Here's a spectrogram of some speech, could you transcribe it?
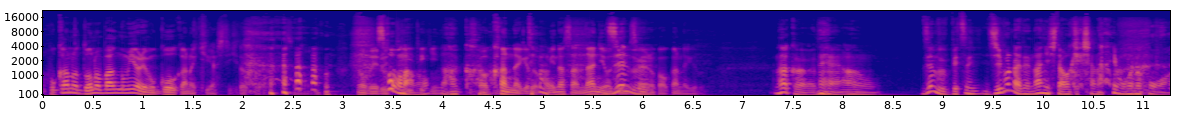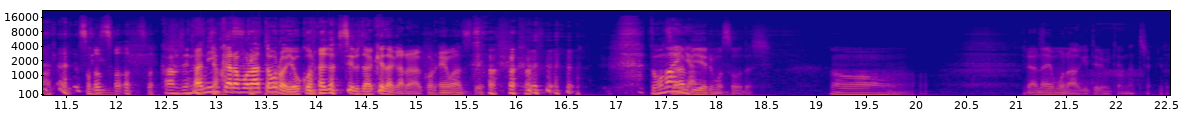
他のどの番組よりも豪華な気がしてきたぞ ノベルティ的に。なんかわかんないけど。皆さん何を準備されるのかわかんないけど。なんかねあの全部別に自分らで何したわけじゃないものをあげるそうそうそう。感じ他人からもらったものを横流してるだけだからなこれマジでどないやん。ザビエルもそうだし。うん。いらないものをあげてるみたいになっちゃうけど。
